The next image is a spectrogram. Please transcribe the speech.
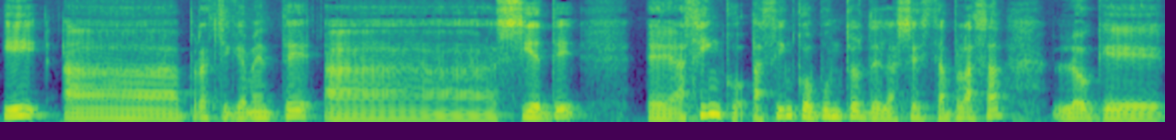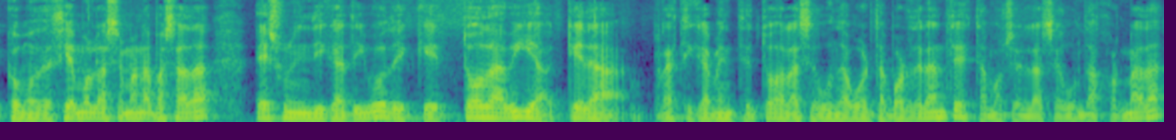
y a, prácticamente a 7 eh, a 5 a cinco puntos de la sexta plaza, lo que, como decíamos la semana pasada, es un indicativo de que todavía queda prácticamente toda la segunda vuelta por delante, estamos en la segunda jornada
